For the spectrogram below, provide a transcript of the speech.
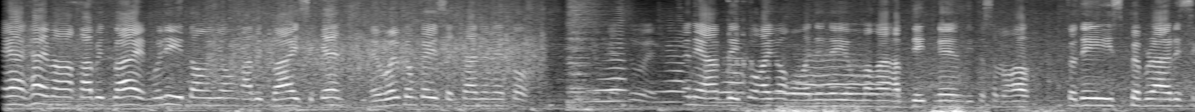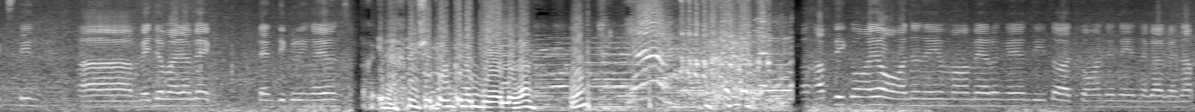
Ayan, hi mga kapitbahay. Muli itong inyong kapitbahay, si Ken. And welcome kayo sa channel nito. You can do it. And i-update ko kayo kung ano na yung mga update ngayon dito sa Macau. Today is February 16. Ah, medyo malamig. 10 degree ngayon. Ina, isipin ko nag-yelo na. Huh? Uh, update ko kayo kung ano na yung mga meron ngayon dito at kung ano na yung nagaganap.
